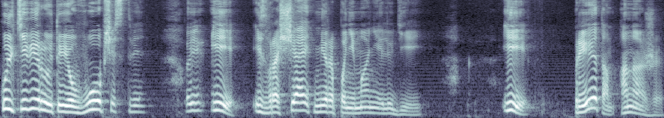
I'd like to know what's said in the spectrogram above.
культивирует ее в обществе и, извращает миропонимание людей. И при этом она же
